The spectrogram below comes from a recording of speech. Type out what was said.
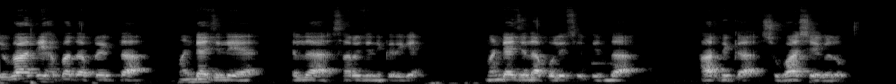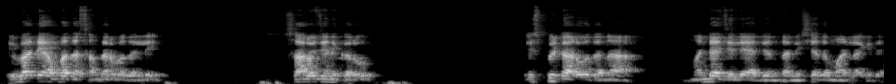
ಯುಗಾದಿ ಹಬ್ಬದ ಪ್ರಯುಕ್ತ ಮಂಡ್ಯ ಜಿಲ್ಲೆಯ ಎಲ್ಲ ಸಾರ್ವಜನಿಕರಿಗೆ, ಮಂಡ್ಯ ಜಿಲ್ಲಾ ಪೊಲೀಸ್ ವತಿಯಿಂದ ಹಾರ್ದಿಕ ಶುಭಾಶಯಗಳು. ಯುಗಾದಿ ಹಬ್ಬದ ಸಂದರ್ಭದಲ್ಲಿ ಸಾರ್ವಜನಿಕರು ಇಸ್ಪೀಟ್ ಆಡುವುದನ್ನ ಮಂಡ್ಯ ಜಿಲ್ಲೆಯಾದ್ಯಂತ ನಿಷೇಧ ಮಾಡಲಾಗಿದೆ.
